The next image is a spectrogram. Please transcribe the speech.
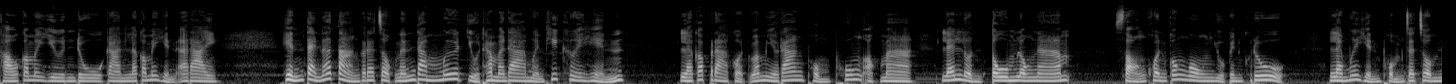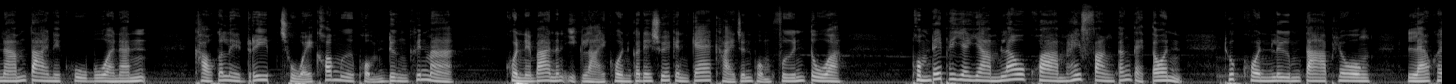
เขาก็มายืนดูกันแล้วก็ไม่เห็นอะไร เห็นแต่หน้าต่างกระจกนั้นดำมืดอยู่ธรรมดาเหมือนที่เคยเห็น แล้วก็ปรากฏว่ามีร่างผมพุ่งออกมา และหล่นตูมลงน้ำสองคนก็งงอยู่เป็นครู่ และเมื่อเห็นผมจะจมน้ำตายในคูบัวนั้น เขาก็เลยรีบฉวยข้อมือผมดึงขึ้นมา คนในบ้านนั้นอีกหลายคนก็ได้ช่วยกันแก้ไขจนผมฟื้นตัว ผมได้พยายามเล่าความให้ฟังตั้งแต่ต้น ทุกคนลืมตาโพลง แล้วค่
